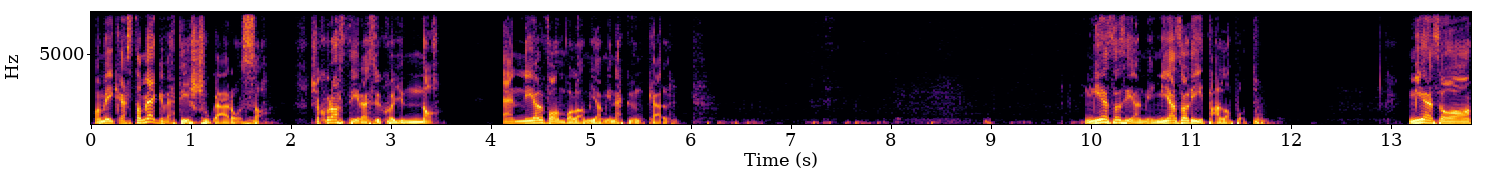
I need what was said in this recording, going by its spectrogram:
amelyik ezt a megvetést sugározza. És akkor azt érezzük, hogy na, ennél van valami, ami nekünk kell. Mi ez az élmény? Mi ez a létállapot? Mi ez a...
